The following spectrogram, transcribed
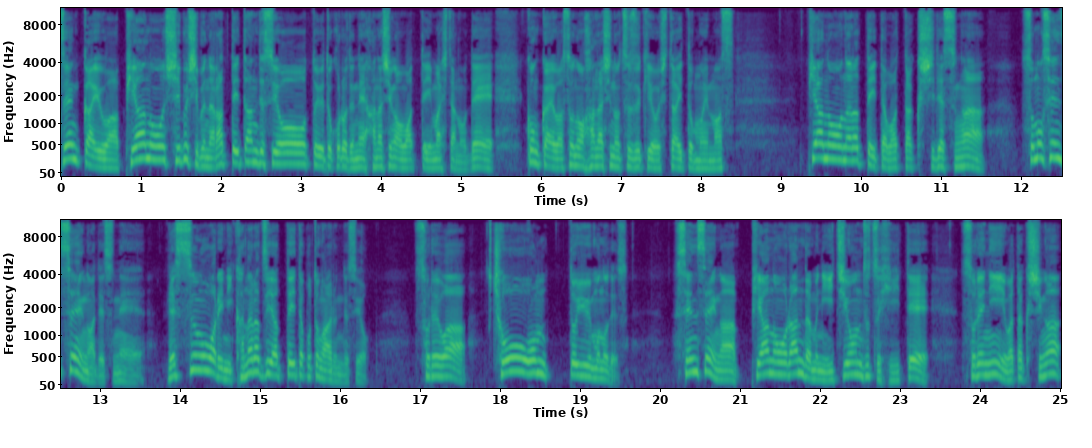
前回はピアノをしぶしぶ習っていたんですよというところでね話が終わっていましたので今回はその話の続きをしたいと思います。ピアノを習っていた私ですがその先生がですねレッスン終わりに必ずやっていたことがあるんですよ。それは超音というものです。先生がピアノをランダムに1音ずつ弾いてそれに私が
